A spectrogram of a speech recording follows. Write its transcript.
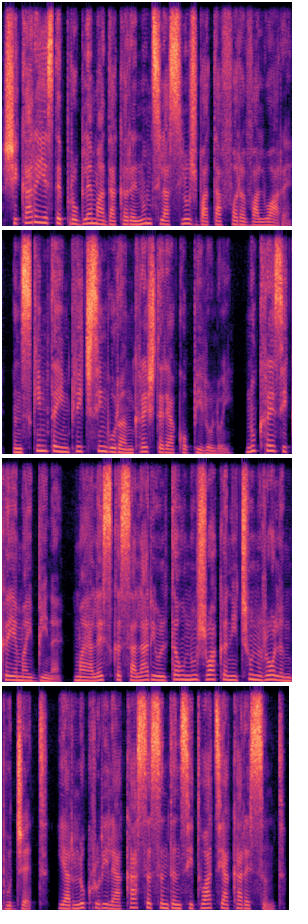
Și care este problema dacă renunți la slujba ta fără valoare, în schimb te implici singură în creșterea copilului? Nu crezi că e mai bine, mai ales că salariul tău nu joacă niciun rol în buget, iar lucrurile acasă sunt în situația care sunt.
